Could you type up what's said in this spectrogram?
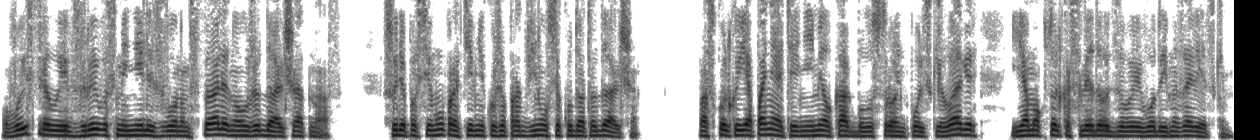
Выстрелы и взрывы сменились звоном стали, но уже дальше от нас. Судя по всему, противник уже продвинулся куда-то дальше. Поскольку я понятия не имел, как был устроен польский лагерь, я мог только следовать за воеводой Мазовецким.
